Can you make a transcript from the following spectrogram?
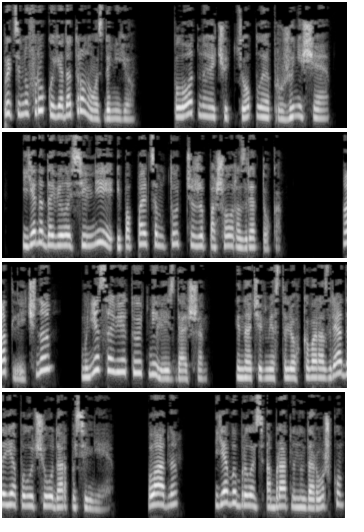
Протянув руку, я дотронулась до нее. Плотная, чуть теплая, пружинищая. Я надавила сильнее, и по пальцам тотчас же пошел разряд тока. Отлично. Мне советуют не лезть дальше, иначе вместо легкого разряда я получу удар посильнее. Ладно. Я выбралась обратно на дорожку,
